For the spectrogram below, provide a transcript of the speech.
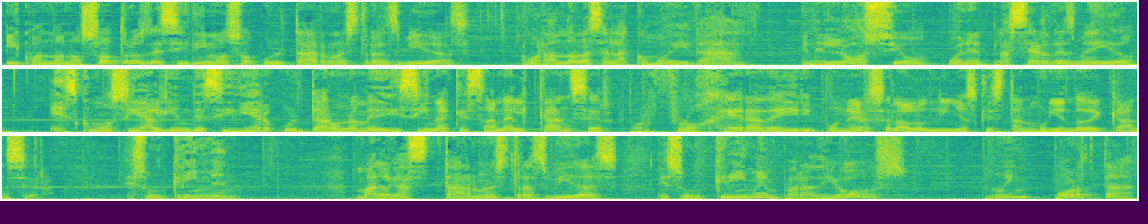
Y cuando nosotros decidimos ocultar nuestras vidas, guardándolas en la comodidad, en el ocio o en el placer desmedido, es como si alguien decidiera ocultar una medicina que sana el cáncer por flojera de ir y ponérsela a los niños que están muriendo de cáncer. Es un crimen. Malgastar nuestras vidas es un crimen para Dios. No importa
